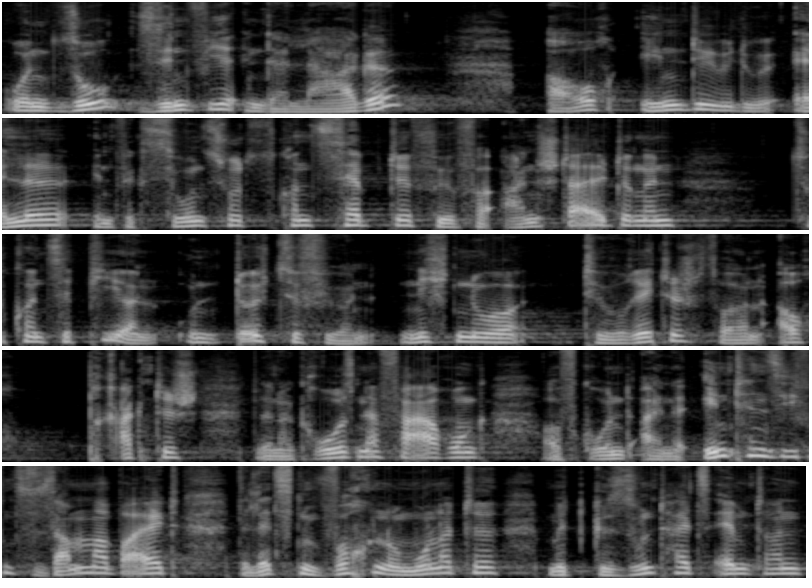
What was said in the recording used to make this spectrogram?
Und so sind wir in der Lage, auch individuelle Infektionsschutzkonzepte für Veranstaltungen zu konzipieren und durchzuführen. Nicht nur theoretisch, sondern auch praktisch mit einer großen Erfahrung aufgrund einer intensiven Zusammenarbeit der letzten Wochen und Monate mit Gesundheitsämtern,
